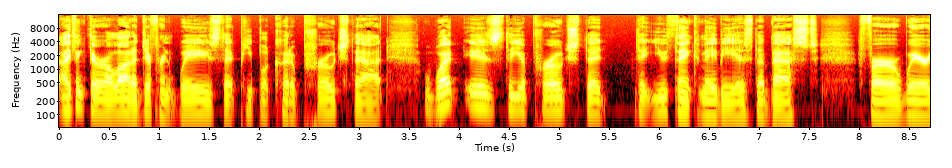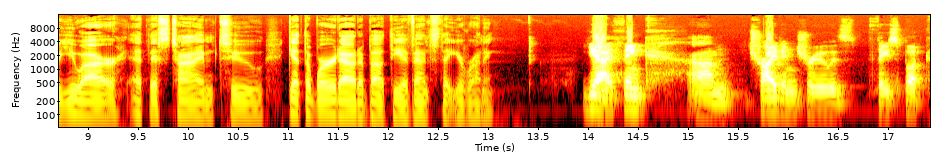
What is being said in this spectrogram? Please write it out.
I think there are a lot of different ways that people could approach that. What is the approach that, that you think maybe is the best for where you are at this time to get the word out about the events that you're running? Yeah, I think um, tried and true is Facebook,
